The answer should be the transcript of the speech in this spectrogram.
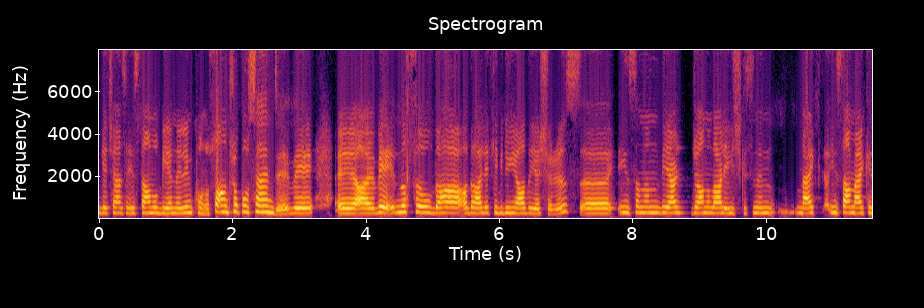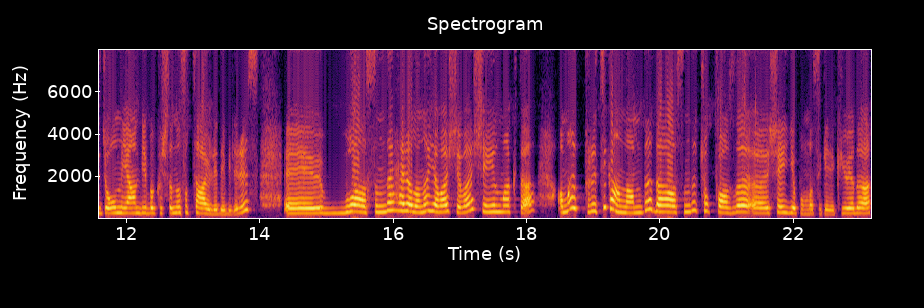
geçen sene İstanbul Bienalinin konusu antroposendi ve e, ve nasıl daha adaletli bir dünyada yaşarız? E, insanın diğer canlılarla ilişkisinin mer insan merkezci olmayan bir bakışla nasıl tahayyül edebiliriz? E, bu aslında her alana yavaş yavaş yayılmakta. Ama pratik anlamda daha aslında çok fazla e, şey yapılması gerekiyor ya da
